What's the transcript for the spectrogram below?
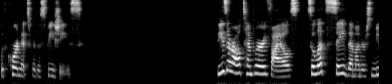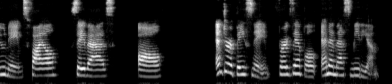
with coordinates for the species. These are all temporary files, so let's save them under new names, File, Save As, All. Enter a base name, for example, NMS Medium.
